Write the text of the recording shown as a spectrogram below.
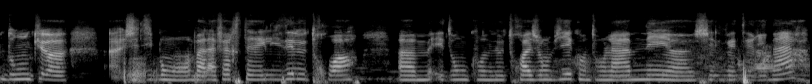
donc, euh, euh, j'ai dit, bon, on va la faire stériliser le 3. et donc, le 3 janvier, quand on l'a amenée chez le vétérinaire,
